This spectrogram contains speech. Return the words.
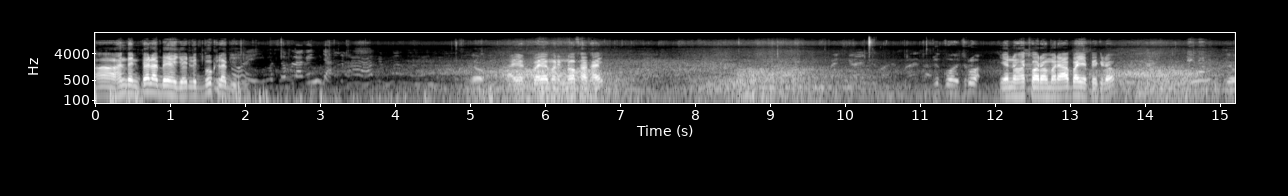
હા હંદેન પહેલા બેસી ગયો એટલે જ ભૂખ લાગી જો, આ એક ભાઈ અમારે નોખા ખાય. એનો હથવારો અમારે આ ભાઈએ પકડ્યો જો.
